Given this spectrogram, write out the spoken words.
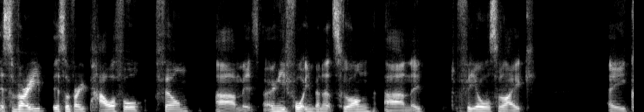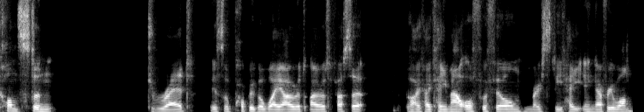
it's very it's a very powerful film. Um, it's only 40 minutes long and it feels like a constant dread is probably the way I would I would put it. Like I came out of the film mostly hating everyone,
